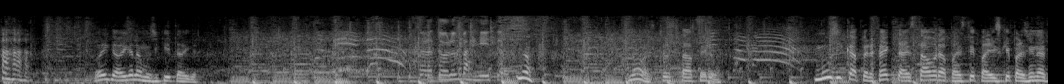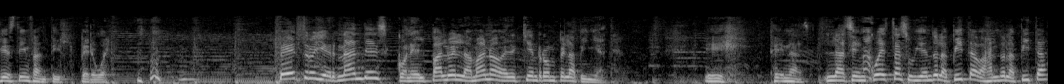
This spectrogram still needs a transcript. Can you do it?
Oiga, oiga la musiquita, oiga. Los bajitos. No, no, esto está, pero... Música perfecta a esta hora para este país que parece una fiesta infantil, pero bueno. Petro y Hernández con el palo en la mano a ver quién rompe la piñata. Eh, tenaz. Las encuestas subiendo la pita, bajando la pita.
